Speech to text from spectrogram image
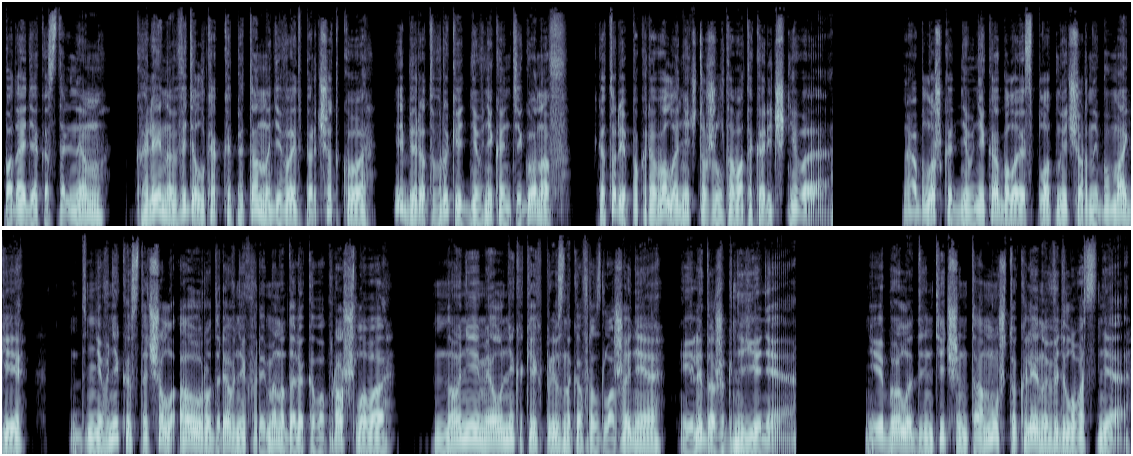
Подойдя к остальным, Клейн увидел, как капитан надевает перчатку и берет в руки дневник антигонов, который покрывало нечто желтовато-коричневое. Обложка дневника была из плотной черной бумаги, дневник источал ауру древних времен и далекого прошлого, но не имел никаких признаков разложения или даже гниения. И был идентичен тому, что Клейн увидел во сне.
